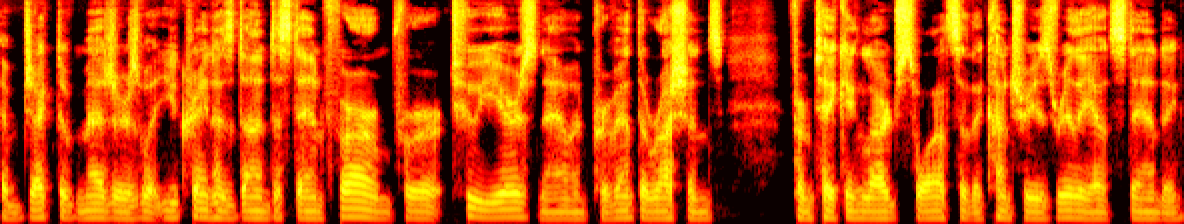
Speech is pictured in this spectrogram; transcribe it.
objective measures. What Ukraine has done to stand firm for two years now and prevent the Russians from taking large swaths of the country is really outstanding.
